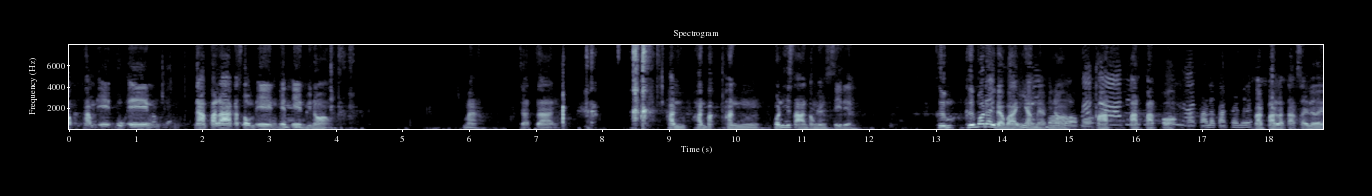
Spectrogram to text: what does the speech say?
ก็ทำเองปลูกเอง น้ำปลาร้าก็ต้มเองเห็ดเองพี่น้อง มาจัดจานหั่นหั่นหั่นคนอีสานตรงยังสี่เดีย คือคือบ่ได้แบบว่าอีหยังแบบพี่น้องปัดปัดปัดออกตัดปลาแล้วตักใส่เลยปัดปัดแล้วตักใส่เลย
